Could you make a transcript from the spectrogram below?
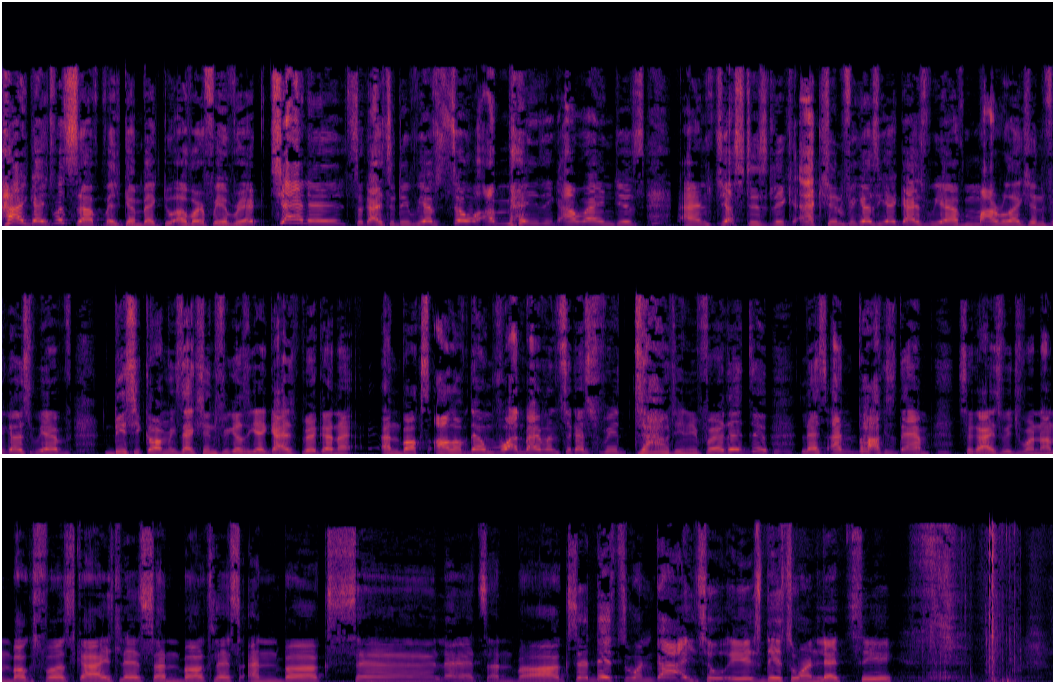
Hi guys, what's up? Welcome back to our favorite channel. So guys, today we have so amazing Avengers and Justice League action figures here guys. We have Marvel action figures, we have DC Comics action figures here guys. We're gonna unbox all of them one by one. So guys without any further ado let's unbox them. So guys which one unbox first guys? Let's unbox let's unbox uh, let's unbox uh, this one guys. Who is this one? Let's see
